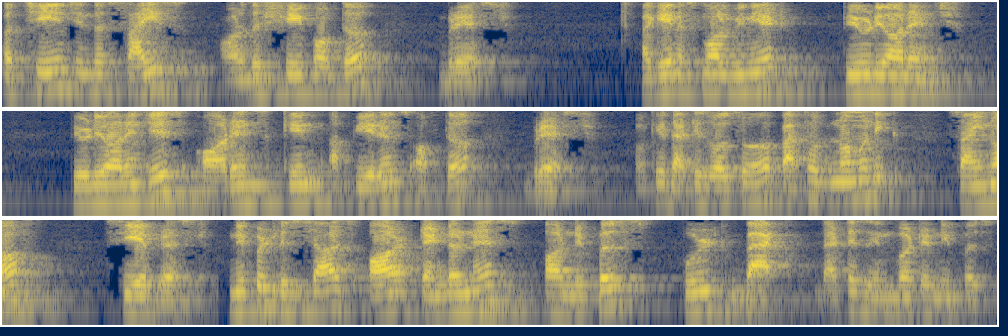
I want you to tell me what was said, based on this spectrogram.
A change in the size or the shape of the breast. Again a small vignette, peau d'orange. Peau d'orange is orange skin appearance of the breast. Okay, that is also a pathognomonic sign of CA breast. Nipple discharge or tenderness or nipples pulled back, that is inverted nipples.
